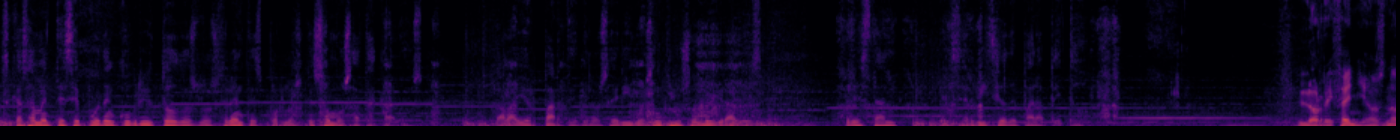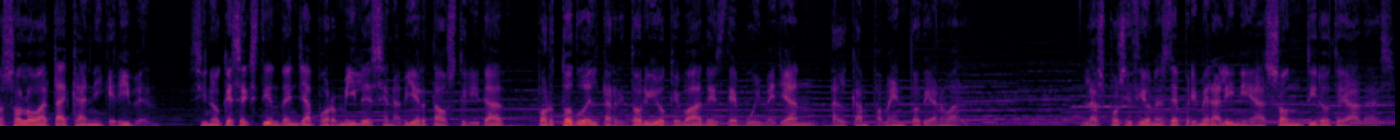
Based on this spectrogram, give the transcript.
Escasamente se pueden cubrir todos los frentes por los que somos atacados. La mayor parte de los heridos, incluso muy graves, prestan el servicio de parapeto. Los rifeños no solo atacan y queriben, sino que se extienden ya por miles en abierta hostilidad por todo el territorio que va desde Buimellán al campamento de Anual. Las posiciones de primera línea son tiroteadas.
